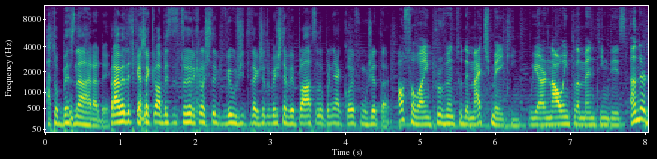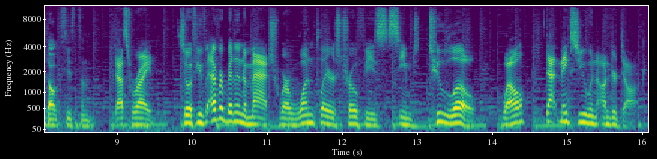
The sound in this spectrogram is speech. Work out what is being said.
a to bez náhrady. Právě teďka řekl, abyste to rychle šli využít, takže to běžte vyplácet úplně jakkoliv můžete. Also, an improvement to the matchmaking. We are now implementing this underdog system. That's right. So if you've ever been in a match where one player's trophies seemed too low, well, that makes you an underdog.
